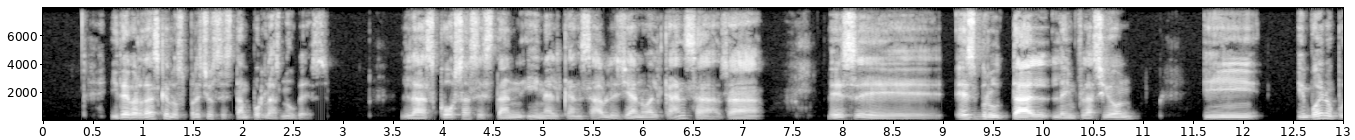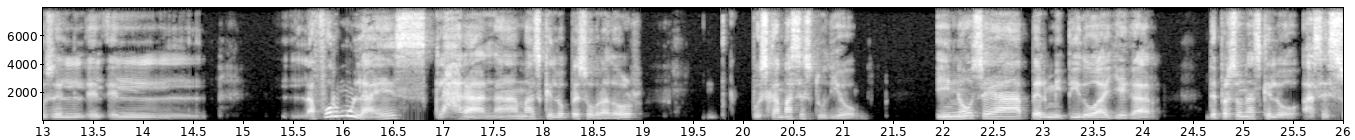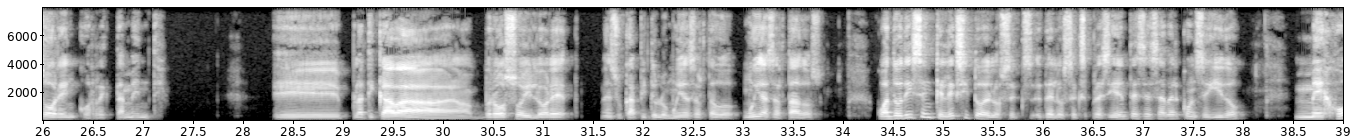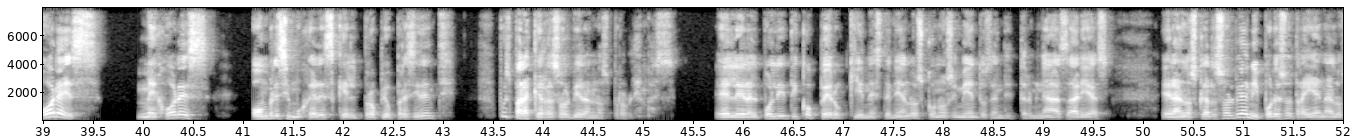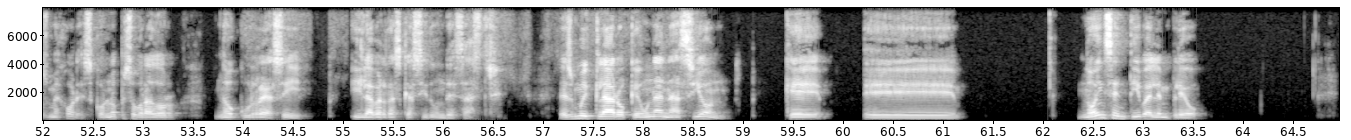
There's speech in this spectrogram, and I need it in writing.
Y de verdad es que los precios están por las nubes. Las cosas están inalcanzables, ya no alcanza. O sea, es, eh, es brutal la inflación y, bueno, pues el, la fórmula es clara, nada más que López Obrador pues jamás estudió y no se ha permitido allegar de personas que lo asesoren correctamente. Eh, platicaba Broso y Loret en su capítulo muy, acertado, muy acertados cuando dicen que el éxito de los, de los expresidentes es haber conseguido mejores, mejores hombres y mujeres que el propio presidente pues para que resolvieran los problemas. Él era el político, pero quienes tenían los conocimientos en determinadas áreas eran los que resolvían y por eso traían a los mejores. Con López Obrador no ocurre así y la verdad es que ha sido un desastre. Es muy claro que una nación que eh, no incentiva el empleo,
